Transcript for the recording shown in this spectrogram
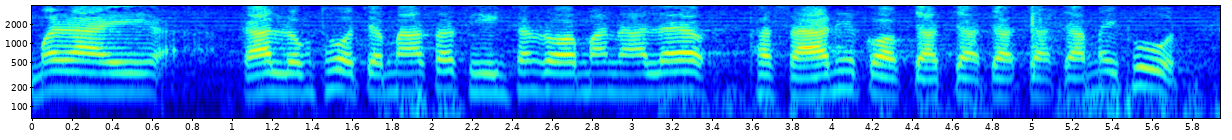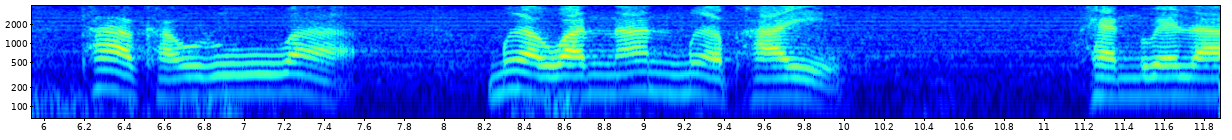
เมื่อไรการลงโทษจะมาสักทีฉันรอมานานแล้ว ภาษานี่ก็จะจะจะจะจะไม่พูด ถ้าเขารู้ว่าเมื่อวันนั้นเมื่อภัยแห่งเวลา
